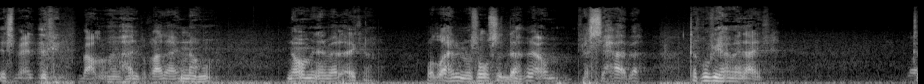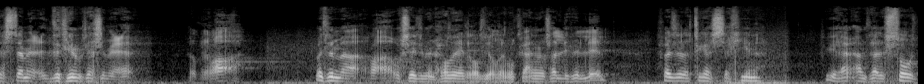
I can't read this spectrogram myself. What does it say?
يسمع الذكر. بعضهم هل قال إنه نوع من الملائكة. وظاهر النصوص انه نوع كالسحابة تكون فيها ملائكة. تستمع الذكر وتسمع القراءة. مثل ما رأى أسيد بن حضير رضي الله عنه وكان يصلي في الليل فنزلت تلك السكينة فيها أمثال السرج.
